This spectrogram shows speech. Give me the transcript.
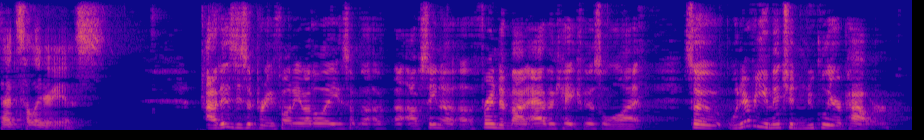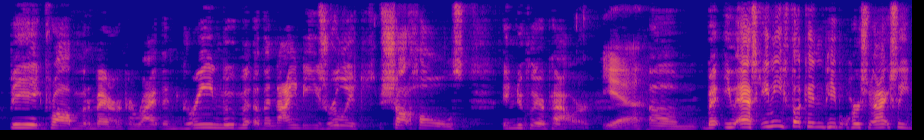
that's hilarious. Uh, this isn't pretty funny, by the way. Something I- I've seen a, a friend of mine advocate for this a lot. So, whenever you mention nuclear power, big problem in America, right? The green movement of the '90s really shot holes in nuclear power. Yeah, Um, but you ask any fucking people person who actually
